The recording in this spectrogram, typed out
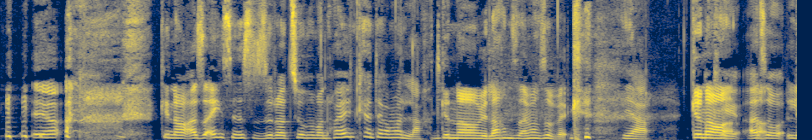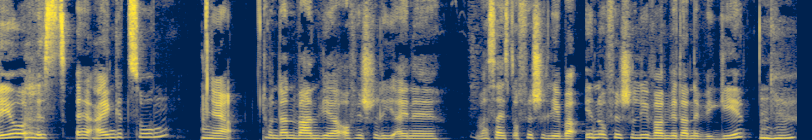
Ja. Genau, also eigentlich sind es so Situationen, wo man heulen könnte, aber man lacht. Genau, wir lachen es einfach so weg. Ja. Genau. Okay, also Leo ist äh, eingezogen Ja. und dann waren wir officially eine, was heißt officially, aber inofficially waren wir dann eine WG. Mhm.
